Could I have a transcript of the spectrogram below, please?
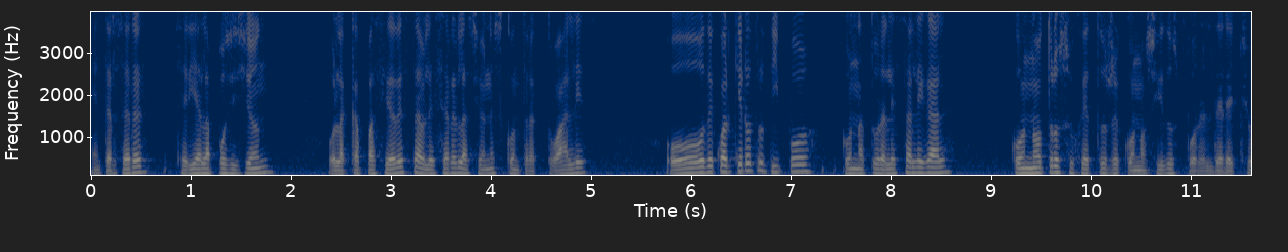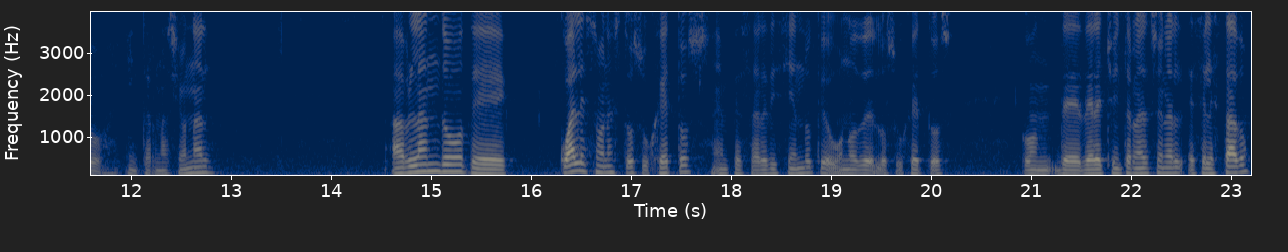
En tercer, sería la posición o la capacidad de establecer relaciones contractuales o de cualquier otro tipo con naturaleza legal con otros sujetos reconocidos por el derecho internacional. Hablando de cuáles son estos sujetos, empezaré diciendo que uno de los sujetos con, de derecho internacional es el Estado.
